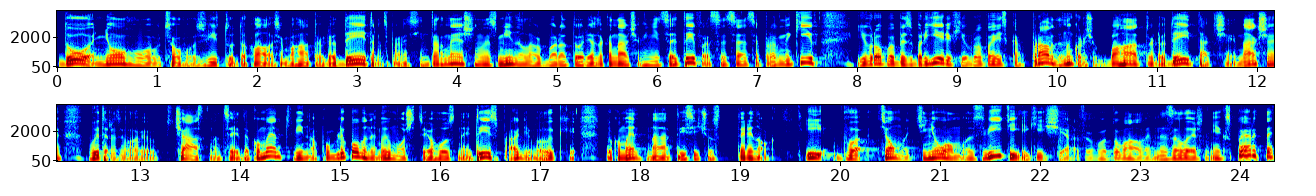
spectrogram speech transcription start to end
До нього цього звіту доклалося багато людей. Transparency International, зміни лабораторія законодавчих ініціатив, асоціація правників, Європа без бар'єрів, Європейська правда. Ну коротше, багато людей так чи інакше витратили час на цей документ. Він опублікований. Ви можете його знайти. Справді великий документ на тисячу сторінок. І в цьому тіньовому звіті, який ще раз готували незалежні експерти,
